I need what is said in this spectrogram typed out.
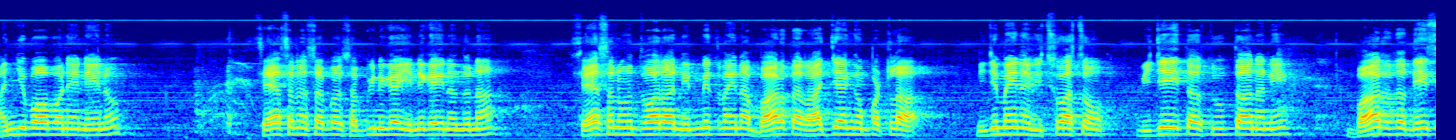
అంజుబాబు అనే నేను శాసనసభ సభ్యునిగా ఎన్నికైనందున శాసనం ద్వారా నిర్మితమైన భారత రాజ్యాంగం పట్ల నిజమైన విశ్వాసం విజేత చూపుతానని భారతదేశ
